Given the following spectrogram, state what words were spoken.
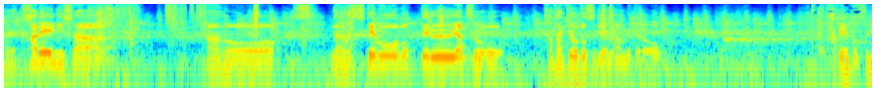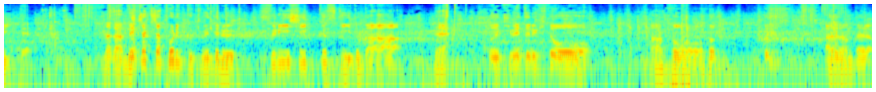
なんか華麗にさあの、なんかスケボー乗ってるやつを叩き落とすゲームなんだけどスケート3って。なんかめちゃくちゃトリック決めてる。360とかねそういう決めてる人をあの、あれなんだよな。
